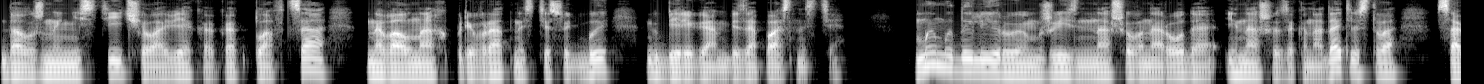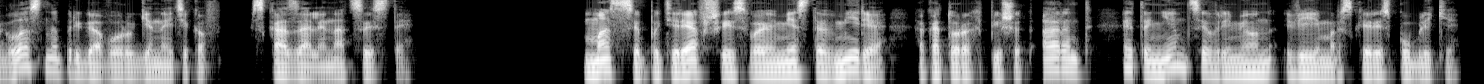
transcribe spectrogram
должны нести человека как пловца на волнах превратности судьбы к берегам безопасности. Мы моделируем жизнь нашего народа и наше законодательство согласно приговору генетиков, сказали нацисты. Массы, потерявшие свое место в мире, о которых пишет Арендт, это немцы времен Веймарской республики,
